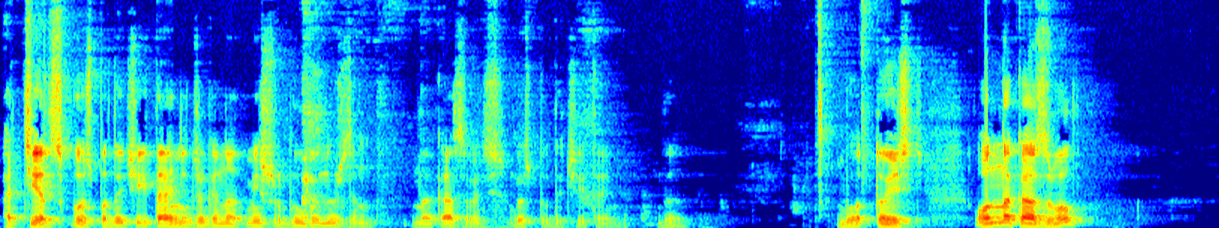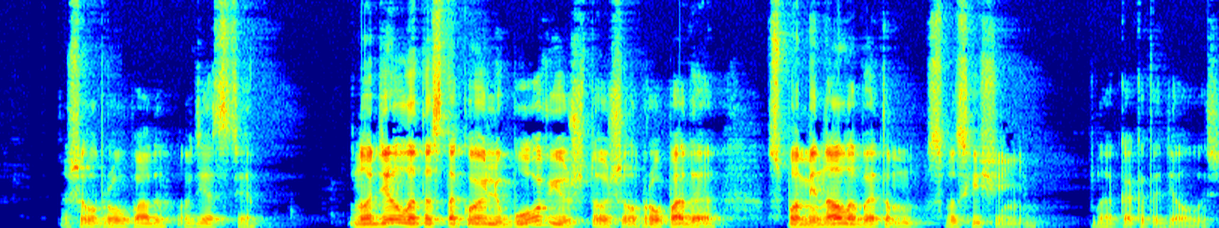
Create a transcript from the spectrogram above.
отец Господа Чайтани, Джаганат Миша, был вынужден наказывать Господа Чайтани. Да. Вот, то есть он наказывал Шилапрабхупаду в детстве, но делал это с такой любовью, что Шилапрабхупада вспоминал об этом с восхищением, да, как это делалось.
